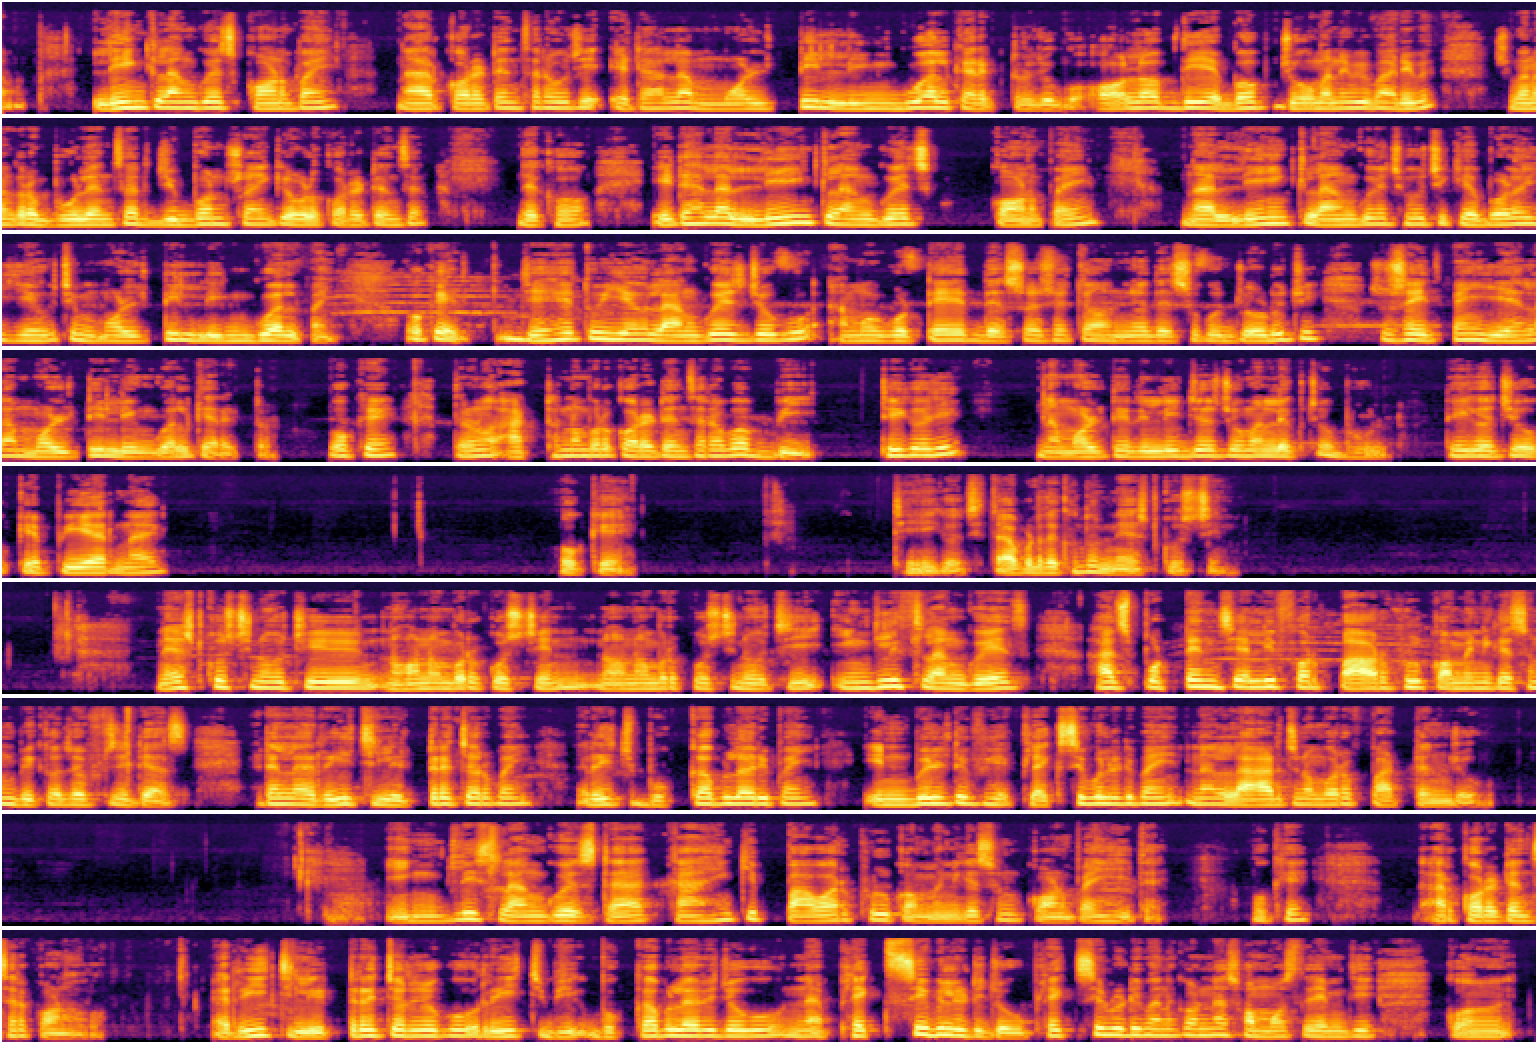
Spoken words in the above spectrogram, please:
ଲିଙ୍କ ଲାଙ୍ଗୁଏଜ୍ କ'ଣ ପାଇଁ ନା କରେକ୍ଟ ଆନ୍ସର୍ ହେଉଛି ଏଇଟା ହେଲା ମଲ୍ଟି ଲିଙ୍ଗୁଆଲ୍ କ୍ୟାରେକ୍ଟର ଯୋଗୁଁ ଅଲ୍ ଅଫ୍ ଦି ଏଭବ୍ ଯେଉଁମାନେ ବି ମାରିବେ ସେମାନଙ୍କର ଭୁଲ ଆନ୍ସର୍ ଜୀବନ ସ୍ୱାଇଁ କେବଳ କରେକ୍ଟ ଆନ୍ସର୍ ଦେଖ ଏଇଟା ହେଲା ଲିଙ୍କ ଲାଙ୍ଗୁଏଜ୍ कौन पाई ना लिंक लांगुएज हूँ केवल ये हूँ लिंगुआल ओके जेहेतु ये लांगुएज जो आम गोटे देश सहित अगर देश को जोड़ू सो से ये है मल्टिलिंगुआल क्यारेक्टर ओके तेणु आठ नंबर करेक्ट आंसर हम बी ठीक अच्छे ना मल्टिलिजिज जो मैंने लिखु भूल ठीक अच्छे okay P R Nayak okay ठीक अच्छे देखो नेक्स्ट क्वेश्चन ନେକ୍ସଟ କ୍ୱେଶ୍ଚିନ୍ ହେଉଛି ନଅ ନମ୍ବର କ୍ୱେଶ୍ଚିନ୍ ନଅ ନମ୍ବର କ୍ୱେଶ୍ଚିନ୍ ହେଉଛି English language has potentiality for powerful communication because of dash ଏଇଟା ହେଲା ରିଚ୍ ଲିଟରେଚର୍ ପାଇଁ ରିଚ୍ ଭୋକାବୁଲାରୀ ପାଇଁ ଇନବିଲ୍ଟ ଫ୍ଲେକ୍ସିବିଲିଟି ପାଇଁ ନା ଲାର୍ଜ ନମ୍ବର ଅଫ୍ ପାଟର୍ନ ଯୋଗୁଁ ଇଂଲିଶ ଲାଙ୍ଗୁଏଜ୍ଟା କାହିଁକି ପାୱାରଫୁଲ୍ କମ୍ୟୁନିକେସନ୍ କ'ଣ ପାଇଁ ହେଇଥାଏ ଓକେ ଆର୍ କରେକ୍ଟ ଆନ୍ସର୍ କ'ଣ ହେବ ରିଚ୍ ଲିଟରେଚର୍ ଯୋଗୁଁ ରିଚ୍ ଭୋକାବୁଲାରୀ ଯୋଗୁଁ ନା ଫ୍ଲେକ୍ସିବିଲିଟି ଯୋଗୁଁ ଫ୍ଲେକ୍ସିବିଲିଟି ମାନେ କ'ଣ ନା ସମସ୍ତେ ଯେମିତି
